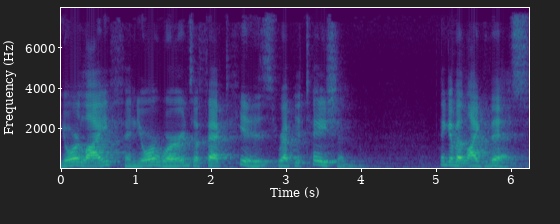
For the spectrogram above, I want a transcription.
Your life and your words affect His reputation. Think of it like this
